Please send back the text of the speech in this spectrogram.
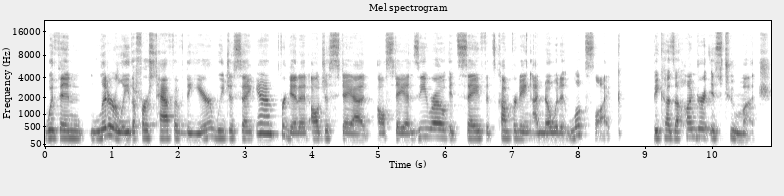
within literally the first half of the year we just say yeah forget it i'll just stay at i'll stay at zero it's safe it's comforting i know what it looks like because 100 is too much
